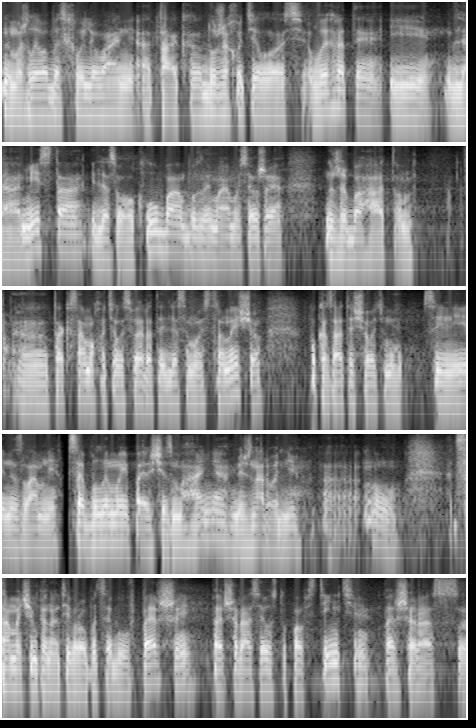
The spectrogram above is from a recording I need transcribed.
неможливо без хвилювань. Так дуже хотілося виграти і для міста, і для свого клуба, бо займаємося вже дуже багато. Е, Так само хотілося виграти для самої страни, що показати, що ось ми сильні і незламні. Це були мої перші змагання міжнародні. Е, Ну, саме чемпіонат Європи це був перший. Перший раз я виступав в стінті, перший раз, е,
